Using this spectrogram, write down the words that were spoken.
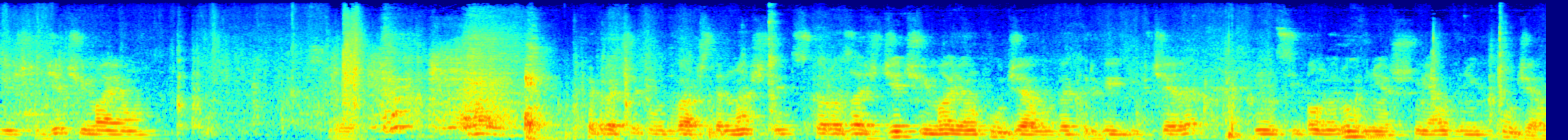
jeśli dzieci mają e, Hebrajczyków 2,14 Skoro zaś dzieci mają udział we krwi i w ciele, więc i on również miał w nich udział,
